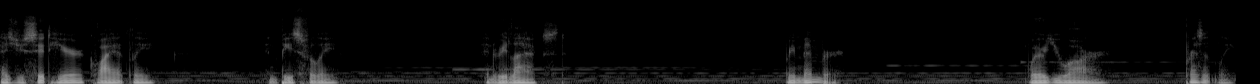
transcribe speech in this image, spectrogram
As you sit here quietly and peacefully and relaxed, remember where you are presently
